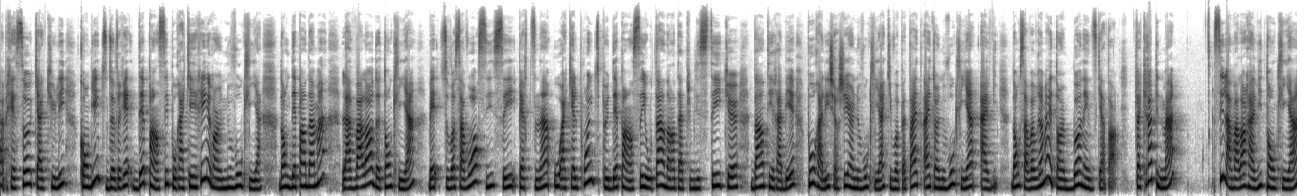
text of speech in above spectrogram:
après ça calculer combien tu devrais dépenser pour acquérir un nouveau client. Donc, dépendamment la valeur de ton client, bien, tu vas savoir si c'est pertinent ou à quel point tu peux dépenser autant dans ta publicité que dans tes rabais pour aller chercher un nouveau client qui va peut-être être un nouveau client à vie. Donc, ça va vraiment être un bon indicateur. Fait que rapidement, si la valeur à vie de ton client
